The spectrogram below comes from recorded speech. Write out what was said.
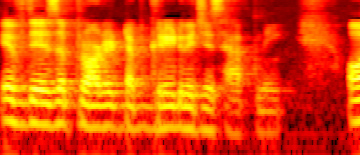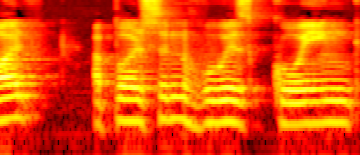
if there's a product upgrade which is happening. Or a person who is going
